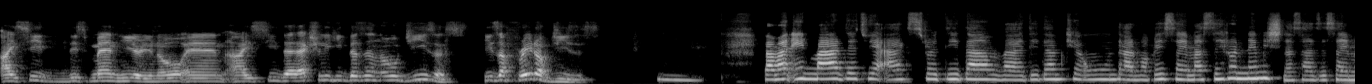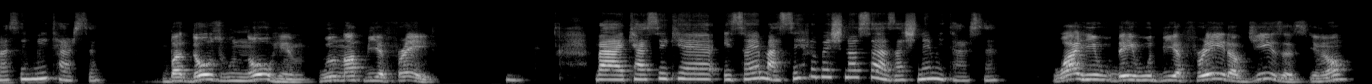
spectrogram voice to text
I see this man here, you know, and I see that actually he doesn't know Jesus. He's afraid of Jesus. و من این مرد توی عکس رو دیدم و دیدم که اون در واقع عیسی مسیح رو نمی‌شناسه از عیسی مسیح میترسه But those who know him will not be afraid. و کسی که عیسی مسیح رو بشناسه ازش نمیترسه Why he, they would be afraid of Jesus, you know?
